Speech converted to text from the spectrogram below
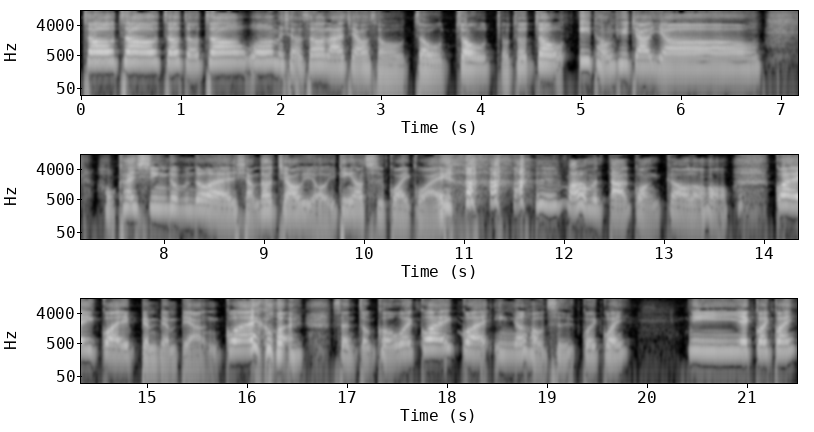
走走走走走，我们小时候拉脚手，走走走走走，一同去郊游。好开心，对不对？想到郊游，一定要吃乖乖，哈哈，帮他们打广告了哈。乖乖，变变变，乖乖，三种口味，乖乖，营养好吃，乖乖，你也乖乖。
